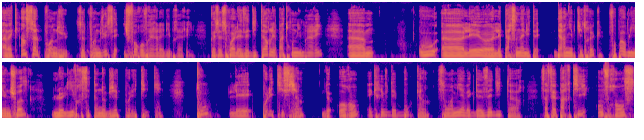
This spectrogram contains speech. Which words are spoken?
avec un seul point de vue. Ce point de vue, c'est il faut rouvrir les librairies. Que ce soit les éditeurs, les patrons de librairie euh, ou euh, les, euh, les personnalités. Dernier petit truc, faut pas oublier une chose, le livre, c'est un objet politique. Tous les politiciens, de rang écrivent des bouquins, sont amis avec des éditeurs. Ça fait partie, en France,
